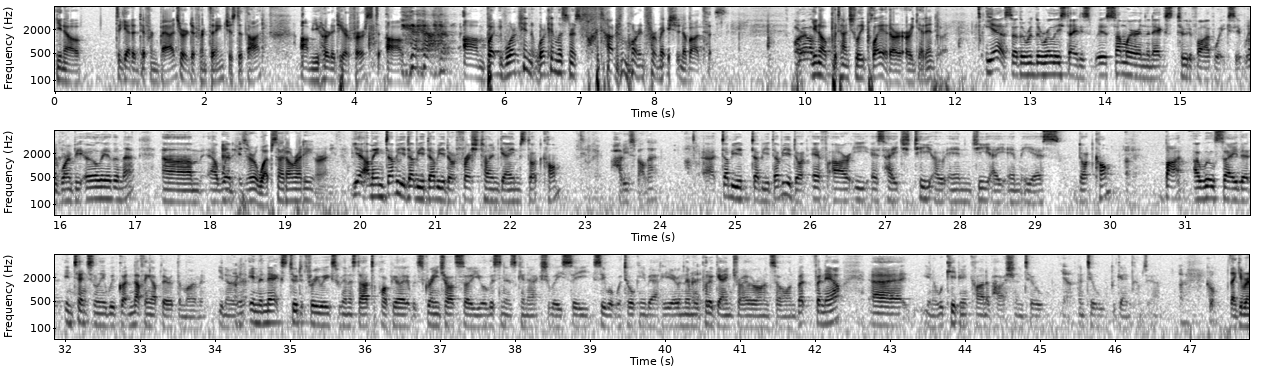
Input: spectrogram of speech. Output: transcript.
you know, to get a different badge or a different thing. Just a thought. Um, you heard it here first. Um, um, but where can where can listeners find out more information about this, or well, you know potentially play it or, or, get into it? Yeah, so the, the release date is, is, somewhere in the next two to five weeks. It, okay. it won't be earlier than that. Um, our web, is there a website already or anything? Yeah, I mean www.freshtonegames.com. Okay. How do you spell that? Uh, www.freshtonegames.com. Okay. But I will say that intentionally we've got nothing up there at the moment. You know, okay. in, in, the next two to three weeks we're going to start to populate it with screenshots so your listeners can actually see see what we're talking about here, and then right. we'll put a game trailer on and so on. But for now, uh, you know, we're keeping it kind of hush until yeah. until the game comes out. Okay, cool. Thank you very much.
